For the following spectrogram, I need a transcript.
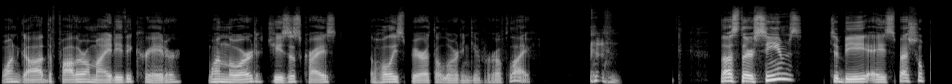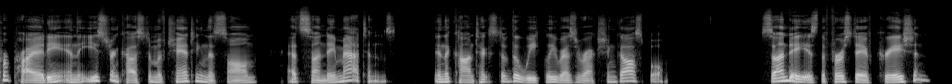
One God, the Father Almighty, the Creator, one Lord, Jesus Christ, the Holy Spirit, the Lord and Giver of life. Thus, there seems to be a special propriety in the Eastern custom of chanting this psalm at Sunday Matins, in the context of the weekly resurrection gospel. Sunday is the first day of creation,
